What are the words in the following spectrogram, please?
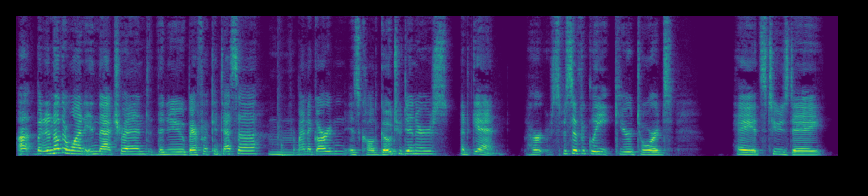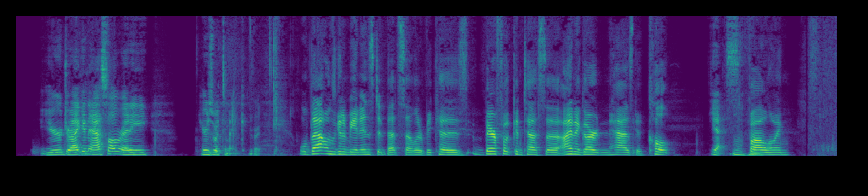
Uh, but another one in that trend, the new Barefoot Contessa mm. from Ina Garten is called Go To Dinners. Again, her specifically geared towards, hey, it's Tuesday, you're dragging ass already. Here's what to make. Well, that one's going to be an instant bestseller because Barefoot Contessa, Ina Garten has a cult Yes. Mm-hmm. following.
